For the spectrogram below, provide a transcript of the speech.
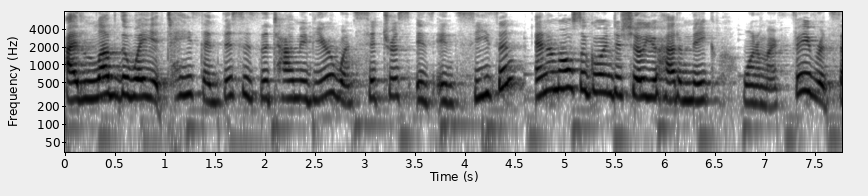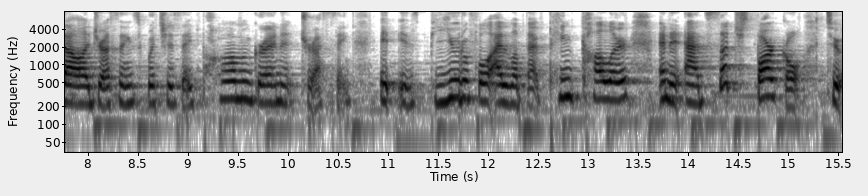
I love the way it tastes and this is the time of year when citrus is in season. And I'm also going to show you how to make one of my favorite salad dressings, which is a pomegranate dressing. It is beautiful. I love that pink color and it adds such sparkle to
